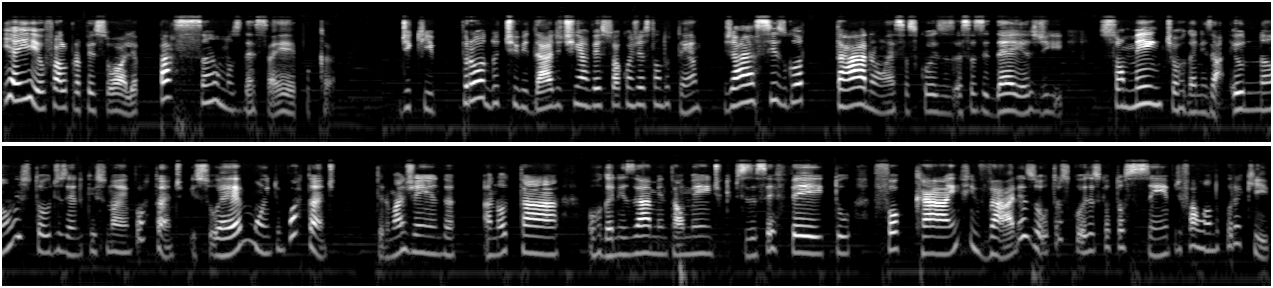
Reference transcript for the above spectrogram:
E aí eu falo para a pessoa: olha, passamos dessa época de que produtividade tinha a ver só com a gestão do tempo. Já se esgotou adaptaram essas coisas, essas ideias de somente organizar. Eu não estou dizendo que isso não é importante. Isso é muito importante. Ter uma agenda, anotar, organizar mentalmente o que precisa ser feito, focar, enfim, várias outras coisas que eu estou sempre falando por aqui.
